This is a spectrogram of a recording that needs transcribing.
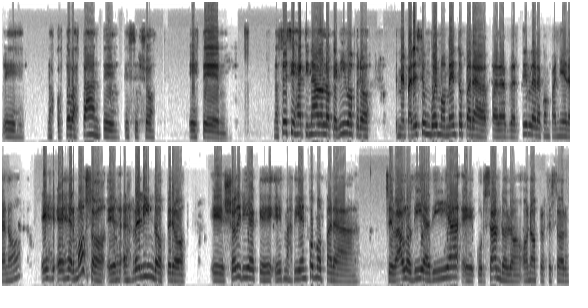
eh, nos costó bastante, qué sé yo. Este, no sé si es atinado lo que digo, pero me parece un buen momento para, para advertirle a la compañera, ¿no? Es, es hermoso, es, es, re lindo, pero eh, yo diría que es más bien como para llevarlo día a día eh, cursándolo, ¿o no, profesor?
